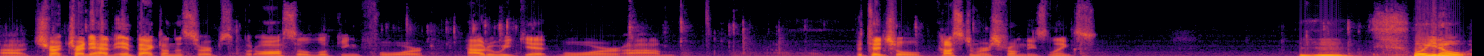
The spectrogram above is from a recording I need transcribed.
uh, try, trying to have impact on the SERPs, but also looking for how do we get more um, uh, potential customers from these links. Mm-hmm. Well, you know,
